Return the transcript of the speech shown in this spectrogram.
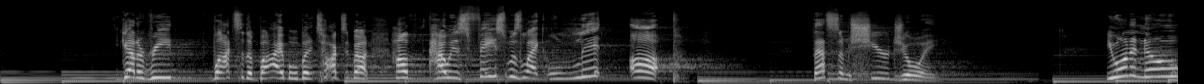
You got to read lots of the Bible, but it talks about how, how his face was like lit up. That's some sheer joy. You want to know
